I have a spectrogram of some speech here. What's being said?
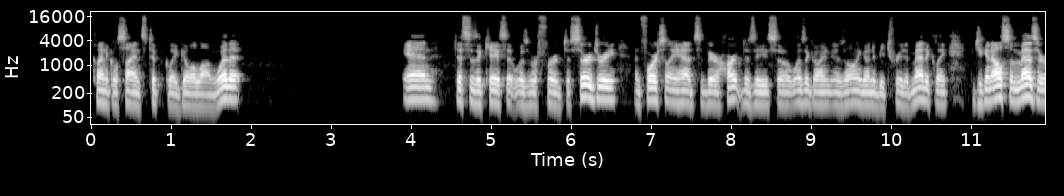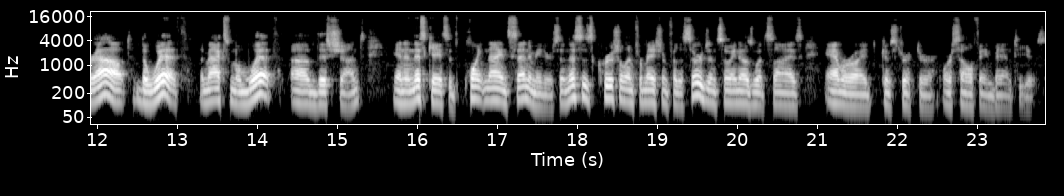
clinical signs typically go along with it. And this is a case that was referred to surgery. Unfortunately, he had severe heart disease, so it wasn't going. It was only going to be treated medically. But you can also measure out the width, the maximum width of this shunt, and in this case, it's 0.9 centimeters. And this is crucial information for the surgeon, so he knows what size ameroid, constrictor, or cellophane band to use.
